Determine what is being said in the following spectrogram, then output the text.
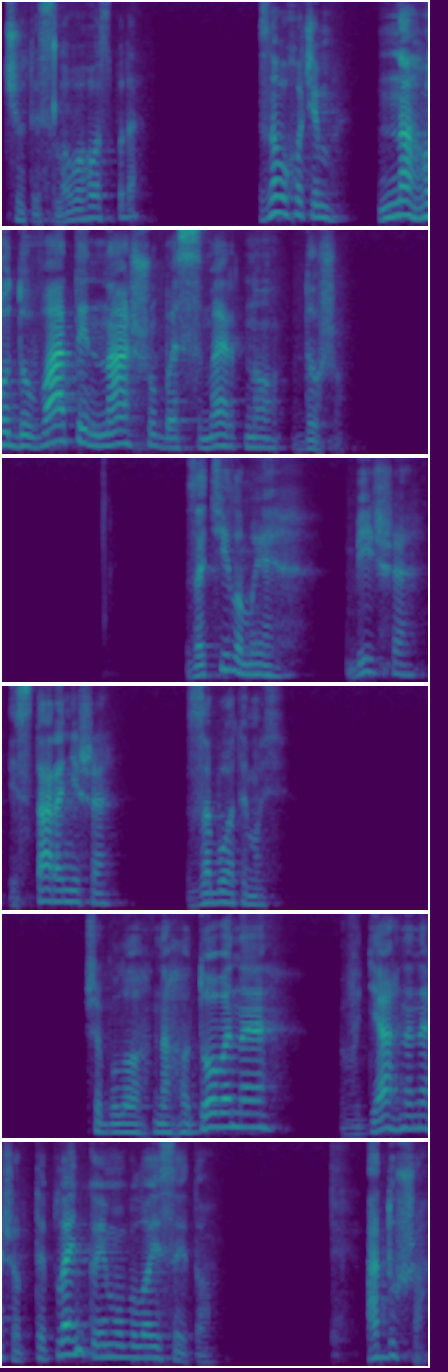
чути Слово Господа, знову хочемо нагодувати нашу безсмертну душу. За тіло ми більше і стараніше заботимось, щоб було нагодоване, вдягнене, щоб тепленько йому було і сито. А душа.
